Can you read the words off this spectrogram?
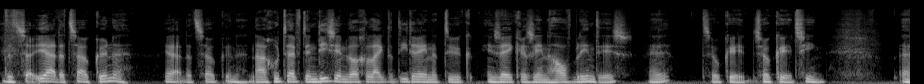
Dat zou, ja, dat zou kunnen. Ja, dat zou kunnen. Nou goed, hij heeft in die zin wel gelijk dat iedereen natuurlijk in zekere zin half blind is. Hè? Zo, kun je, zo kun je het zien. Eh,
